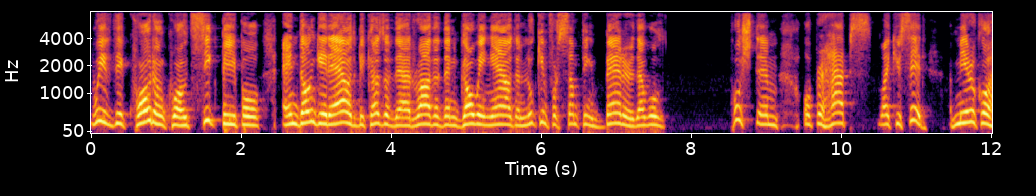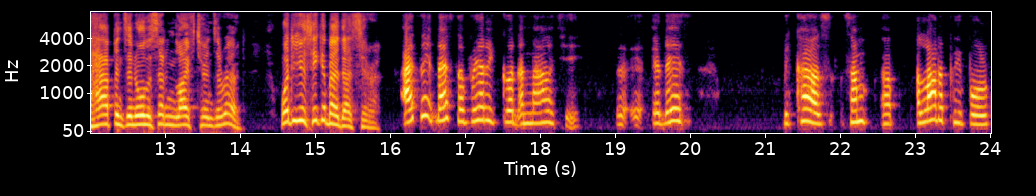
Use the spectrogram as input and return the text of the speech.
with the quote unquote sick people and don't get out because of that rather than going out and looking for something better that will push them or perhaps like you said a miracle happens and all of a sudden life turns around. What do you think about that sarah? I think that's a very good analogy. It is because some uh, a lot of people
